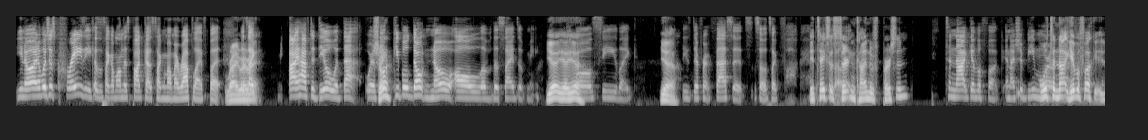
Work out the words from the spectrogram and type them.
You know, and which is crazy because it's like I'm on this podcast talking about my rap life, but Right, right, it's right. like I have to deal with that. Where it's Sure. like people don't know all of the sides of me. yeah, yeah, yeah. People see like Yeah. these different facets. So it's like fuck. I have It takes a about, certain like, kind of person to not give a fuck, and I should be more. well to not that. give a fuck eh,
